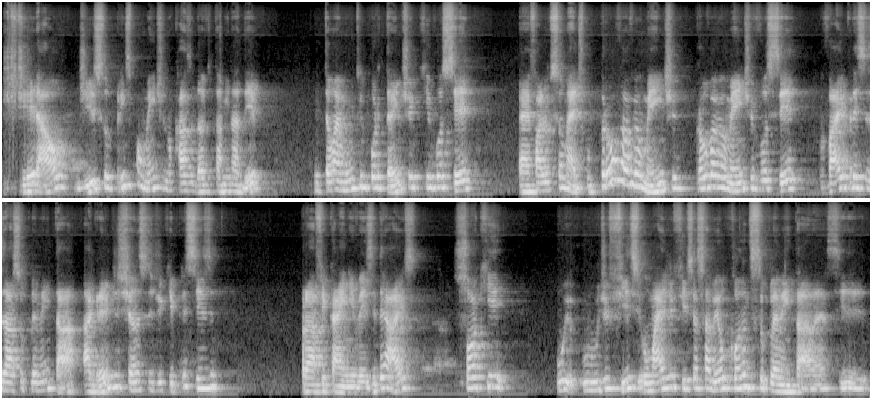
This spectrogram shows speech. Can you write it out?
geral disso, principalmente no caso da vitamina D. Então, é muito importante que você é, fale com o seu médico. Provavelmente, provavelmente você vai precisar suplementar. Há grandes chances de que precise para ficar em níveis ideais, só que o, o, difícil, o mais difícil é saber o quanto suplementar, né? Se,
